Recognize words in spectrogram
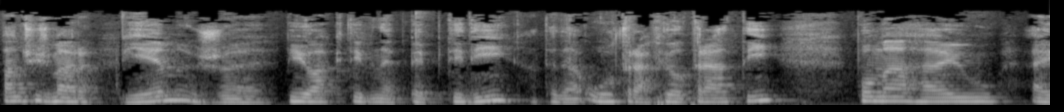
Pán Čižmar, viem, že bioaktívne peptidy, a teda ultrafiltráty, pomáhajú aj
